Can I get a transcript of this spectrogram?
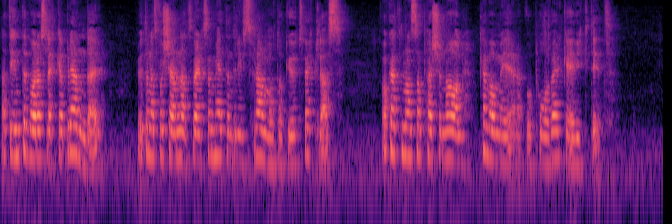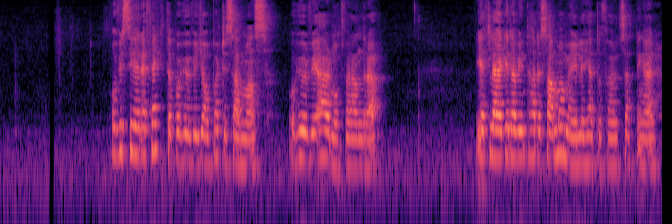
Att inte bara släcka bränder utan att få känna att verksamheten drivs framåt och utvecklas och att man som personal kan vara med och påverka är viktigt. Och vi ser effekter på hur vi jobbar tillsammans och hur vi är mot varandra. I ett läge där vi inte hade samma möjlighet och förutsättningar,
